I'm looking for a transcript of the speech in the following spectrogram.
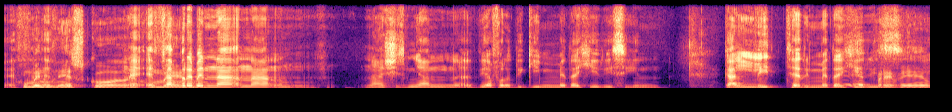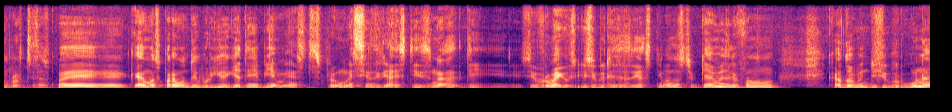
Έχουμε UNESCO ναι, έχουμε... Θα πρέπει να, να, να έχεις μια διαφορετική μεταχείριση καλύτερη μεταχείριση; Ε, πρέπει. Προχτές ας πούμε κάνουμε μας πράγμα το Υπουργείο γιατί πήγαμε στις προηγούμενες συνεδριάσεις της, της Ευρωπαϊκής Υπηρεσίας Διαστήματος και πιάνουμε τηλέφωνο κατόπιν του Υπουργού να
